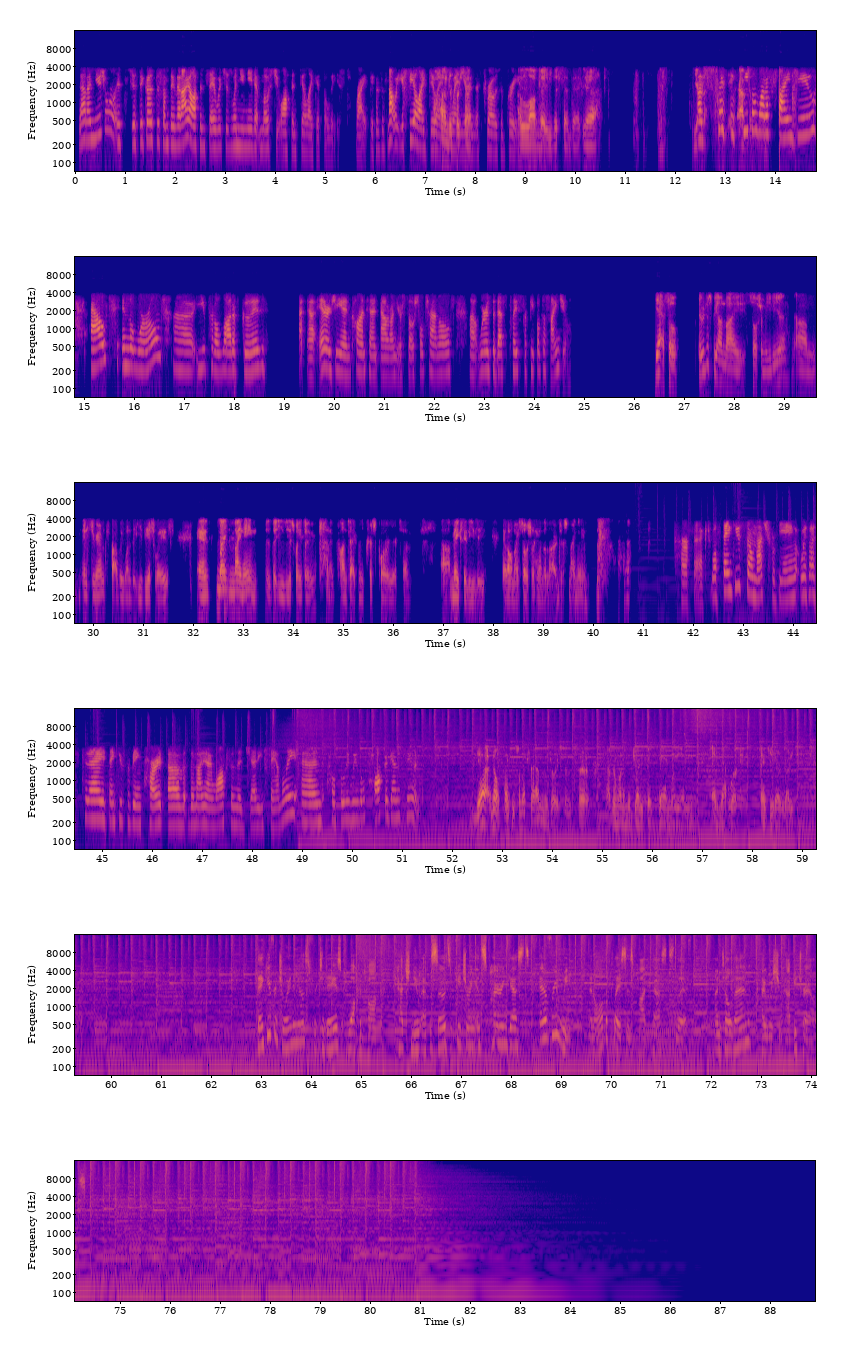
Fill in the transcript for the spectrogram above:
that unusual. It's just it goes to something that I often say, which is when you need it most, you often feel like it the least, right? Because it's not what you feel like doing 100%. when you're in the throes of grief. I love that you just said that. Yeah. Yes. Um, Chris, if Absolutely. people want to find you out in the world, uh, you put a lot of good uh, energy and content out on your social channels. Uh, where is the best place for people to find you? Yeah, so it would just be on my social media. Um, Instagram is probably one of the easiest ways, and my my name is the easiest way to kind of contact me. Chris Poirier Kim uh, makes it easy that all my social handles are just my name. Perfect. Well, thank you so much for being with us today. Thank you for being part of the 99 Walks and the Jetti family, and hopefully we will talk again soon. Yeah, no, thank you so much for having me, Joyce, and for everyone in the Jetti Fit family and, and network. Thank you to everybody. Thank you for joining us for today's Walk and Talk. Catch new episodes featuring inspiring guests every week and all the places podcasts live. Until then, I wish you happy trails.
